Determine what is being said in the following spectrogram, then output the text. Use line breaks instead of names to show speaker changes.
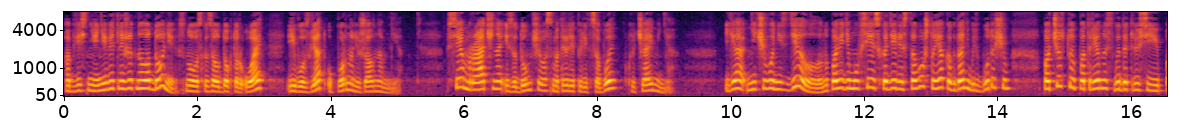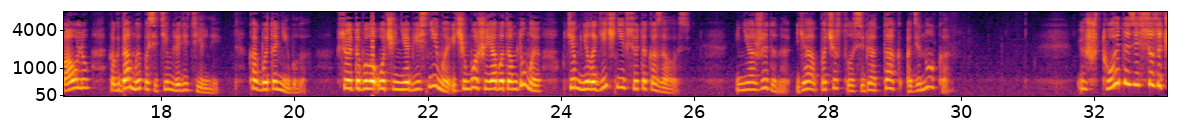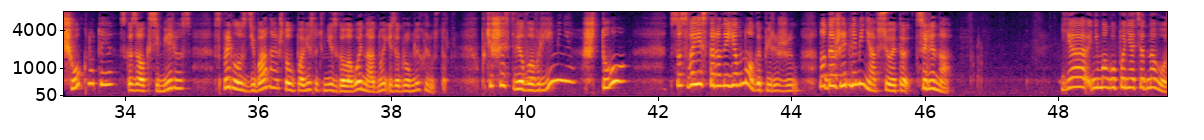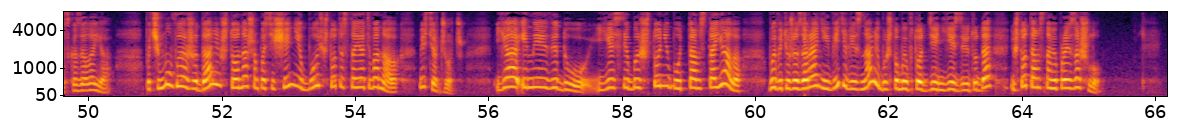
«Объяснение ведь лежит на ладони», — снова сказал доктор Уайт, и его взгляд упорно лежал на мне. Все мрачно и задумчиво смотрели перед собой, включая меня. Я ничего не сделала, но, по-видимому, все исходили из того, что я когда-нибудь в будущем почувствую потребность выдать Люси и Паулю, когда мы посетим леди Тильный. Как бы это ни было. Все это было очень необъяснимо, и чем больше я об этом думаю, тем нелогичнее все это казалось. И неожиданно я почувствовала себя так одиноко. «И что это здесь все за чокнутые?» — сказал Ксимериус, спрыгнул с дивана, чтобы повиснуть вниз головой на одной из огромных люстр. «Путешествие во времени? Что?» Со своей стороны я много пережил, но даже и для меня все это целина. «Я не могу понять одного», — сказала я. «Почему вы ожидали, что о нашем посещении будет что-то стоять в аналах, мистер Джордж? Я имею в виду, если бы что-нибудь там стояло, вы ведь уже заранее видели и знали бы, что мы в тот день ездили туда и что там с нами произошло.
